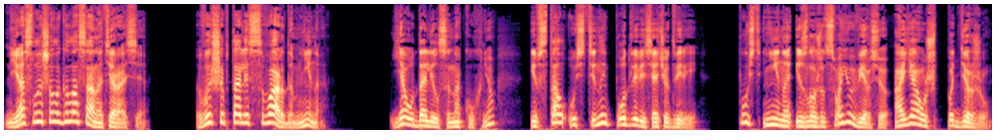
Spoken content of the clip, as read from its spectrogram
Я слышала голоса на террасе. Вы шептались с Вардом, Нина». Я удалился на кухню и встал у стены подле висячих дверей. Пусть Нина изложит свою версию, а я уж поддержу.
